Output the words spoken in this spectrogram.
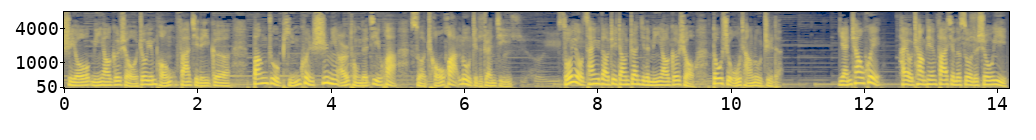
是由民谣歌手周云鹏发起的一个帮助贫困失明儿童的计划所筹划录制的专辑。所有参与到这张专辑的民谣歌手都是无偿录制的。演唱会还有唱片发行的所有的收益，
